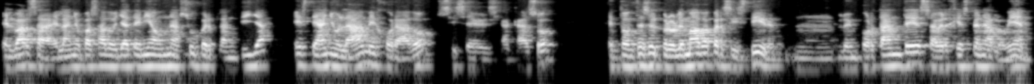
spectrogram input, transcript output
El Barça el año pasado ya tenía una super plantilla, este año la ha mejorado, si, se, si acaso, entonces el problema va a persistir. Mm, lo importante es saber gestionarlo bien.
